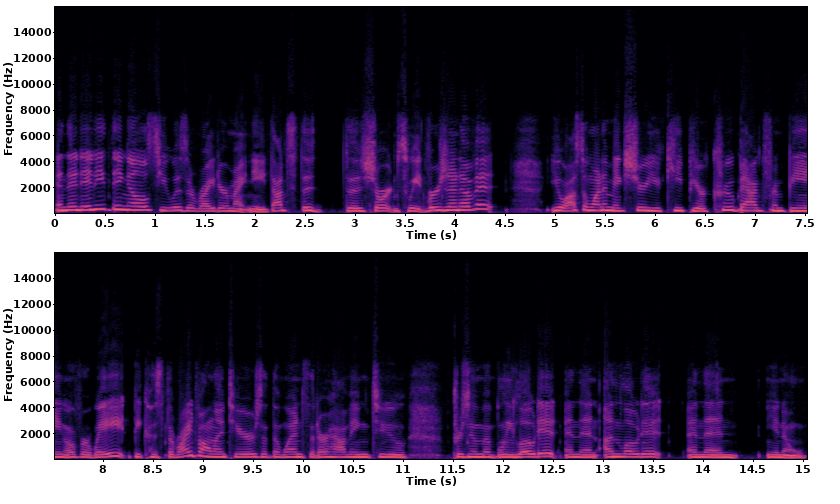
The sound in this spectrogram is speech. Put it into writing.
and then anything else you as a rider might need. That's the the short and sweet version of it. You also want to make sure you keep your crew bag from being overweight because the ride volunteers are the ones that are having to presumably load it and then unload it and then, you know,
